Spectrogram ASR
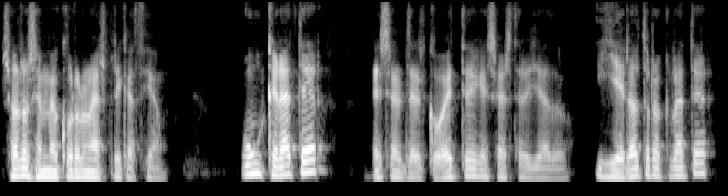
Solo se me ocurre una explicación. Un cráter es el del cohete que se ha estrellado. Y el otro cráter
